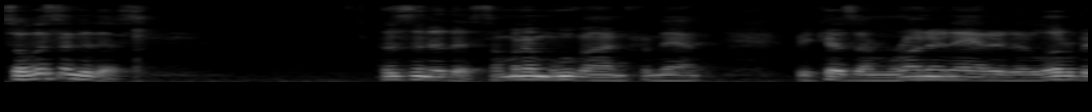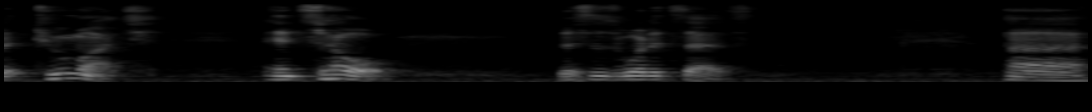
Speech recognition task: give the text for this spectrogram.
So listen to this. Listen to this. I'm going to move on from that because I'm running at it a little bit too much. And so, this is what it says. Uh,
